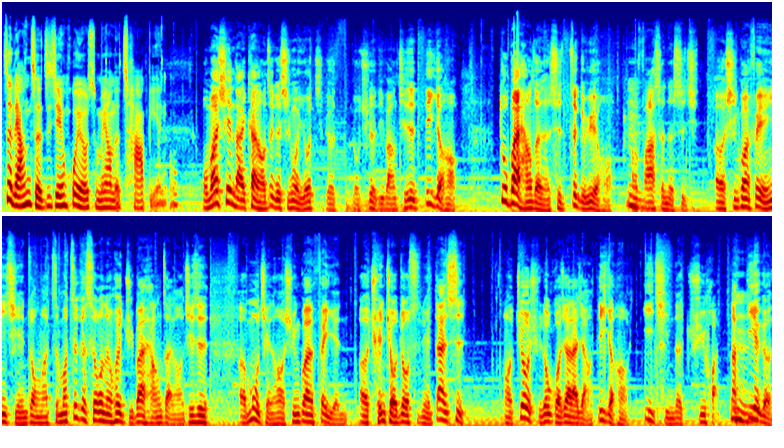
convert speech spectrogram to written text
这两者之间会有什么样的差别呢？我们先来看哦，这个新闻有几个有趣的地方。其实第一个哈，杜拜航展呢是这个月哈呃发生的事情。呃，新冠肺炎疫情严重吗？怎么这个时候呢会举办航展哦？其实呃目前哈新冠肺炎呃全球都肆虐，但是哦就许多国家来讲，第一个哈疫情的趋缓，那第二个。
